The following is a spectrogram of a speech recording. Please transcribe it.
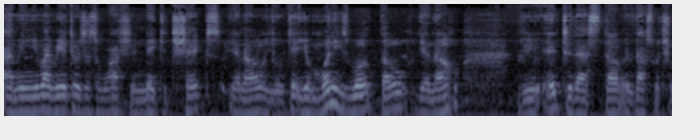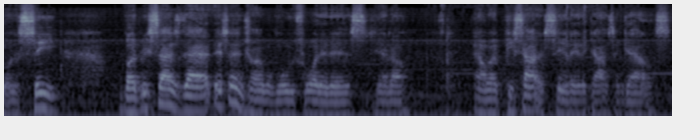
I mean, you might be into just watching naked chicks. You know, you'll get your money's worth though. You know, if you're into that stuff, if that's what you want to see. But besides that, it's an enjoyable movie for what it is. You know. Anyway, peace out and see you later, guys and gals.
